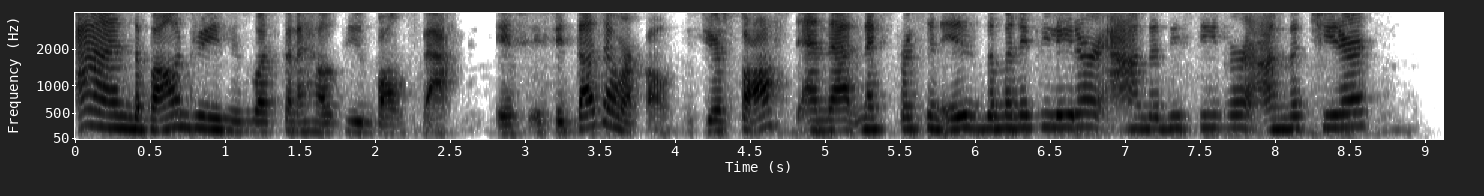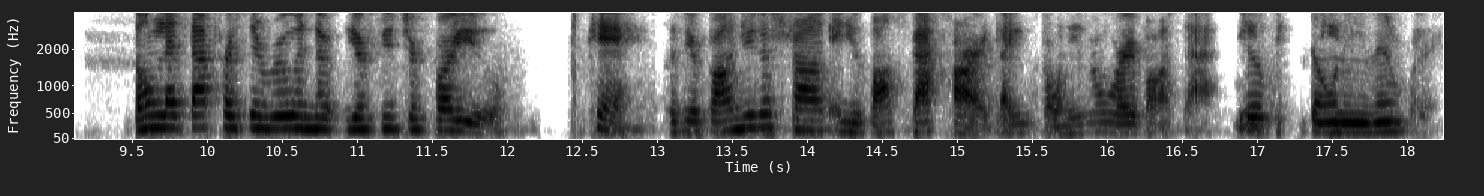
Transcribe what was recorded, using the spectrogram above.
and the boundaries is what's going to help you bounce back. If, if it doesn't work out, if you're soft and that next person is the manipulator and the deceiver and the cheater, don't let that person ruin the, your future for you. Okay, because your boundaries are strong and you bounce back hard. Like, don't even worry about that. Yep, don't keep- even worry.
